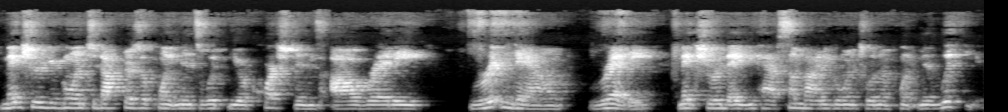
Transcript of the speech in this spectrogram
Make sure you're going to doctor's appointments with your questions already written down, ready, make sure that you have somebody going to an appointment with you.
